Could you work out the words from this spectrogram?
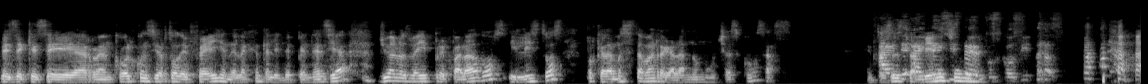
desde que se arrancó el concierto de Faye en el Ángel de la Independencia. Yo ya los veía preparados y listos, porque además estaban regalando muchas cosas. Entonces también. Ahí de tus cositas.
